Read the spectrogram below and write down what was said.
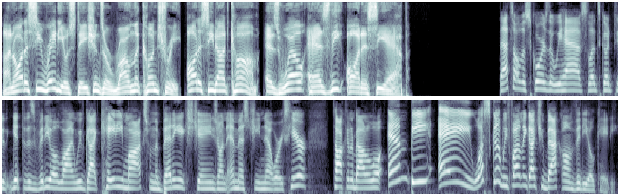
on Audacy radio stations around the country, Audacy.com, as well as the Audacy app. That's all the scores that we have. So let's go to get to this video line. We've got Katie Mox from the Betting Exchange on MSG Networks here talking about a little NBA. What's good? We finally got you back on video, Katie.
